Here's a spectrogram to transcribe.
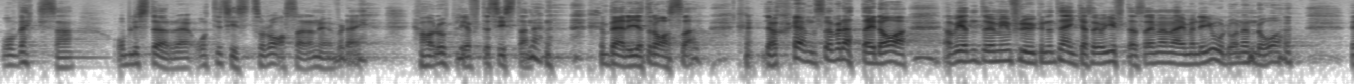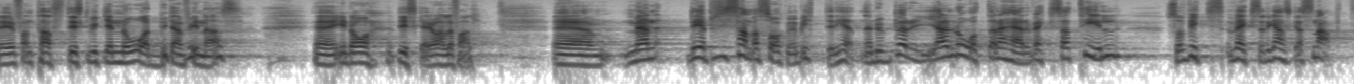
och växa och blir större och till sist så rasar den över dig. Jag har upplevt det sista när berget rasar. Jag skäms över detta idag. Jag vet inte hur min fru kunde tänka sig att gifta sig med mig, men det gjorde hon ändå. Det är fantastiskt vilken nåd det kan finnas. Eh, idag diskar jag i alla fall. Eh, men det är precis samma sak med bitterhet. När du börjar låta det här växa till så växer det ganska snabbt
